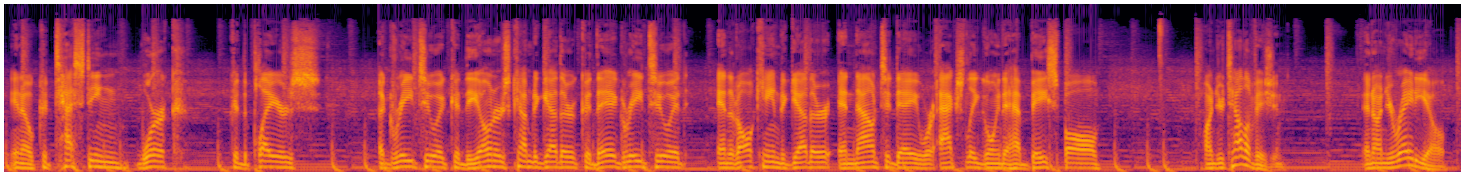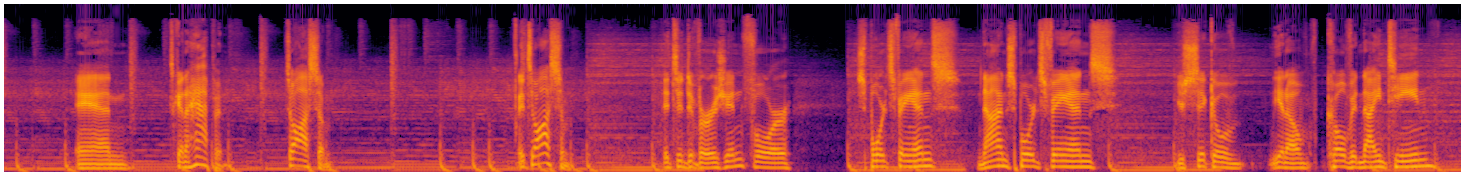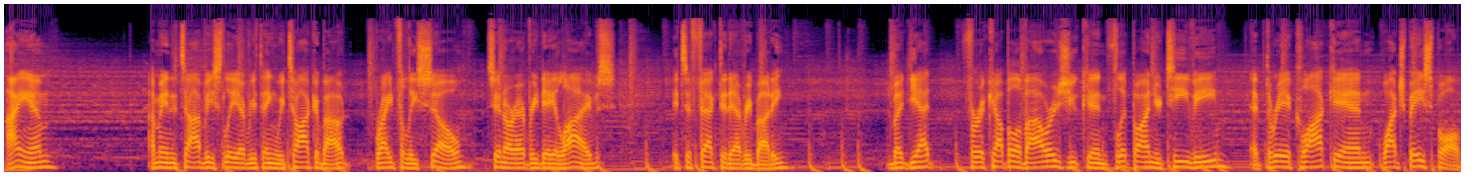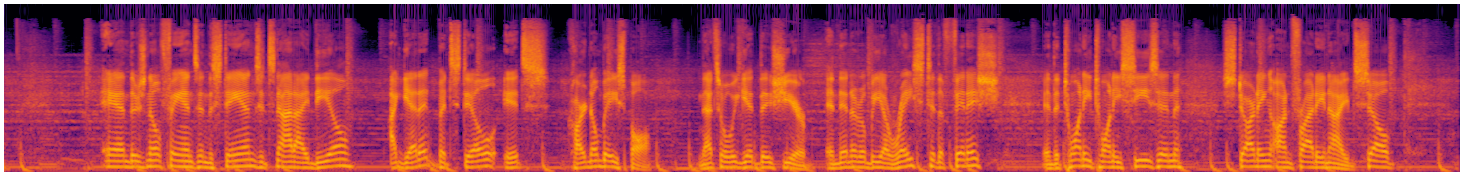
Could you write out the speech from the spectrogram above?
You know, could testing work? Could the players agree to it? Could the owners come together? Could they agree to it? And it all came together. And now today, we're actually going to have baseball on your television and on your radio and it's going to happen. It's awesome. It's awesome. It's a diversion for sports fans, non sports fans. You're sick of, you know, COVID 19. I am. I mean, it's obviously everything we talk about, rightfully so. It's in our everyday lives, it's affected everybody. But yet, for a couple of hours, you can flip on your TV at three o'clock and watch baseball and there's no fans in the stands. It's not ideal. I get it, but still, it's Cardinal baseball. And that's what we get this year. And then it'll be a race to the finish in the 2020 season starting on Friday night. So,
